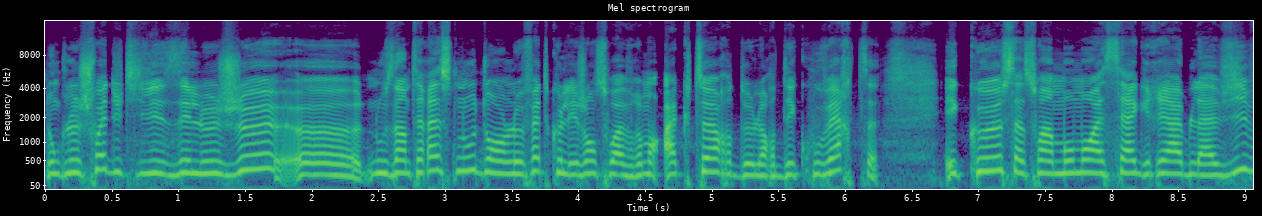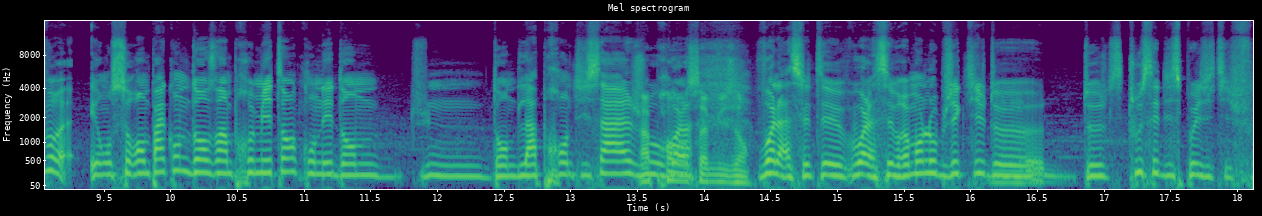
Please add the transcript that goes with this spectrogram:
Donc le choix d'utiliser le jeu euh, nous intéresse, nous, dans le fait que les gens soient vraiment acteurs de leur découverte et que ça soit un moment assez agréable à vivre. Et on se rend pas compte dans un premier temps qu'on est dans, dans de l'apprentissage. Apprendre voilà. en s'amusant. Voilà, c'était voilà, c'est vraiment l'objectif de, mmh. de, tous ces dispositifs.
